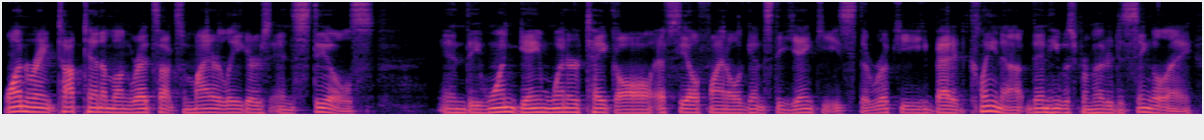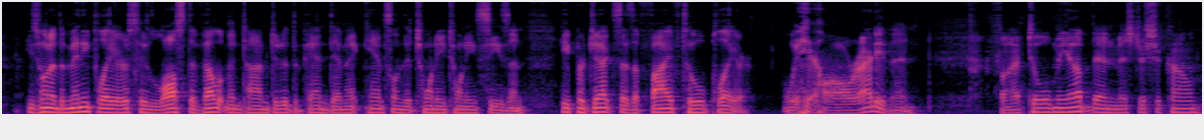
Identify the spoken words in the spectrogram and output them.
one ranked top 10 among Red Sox minor leaguers in steals in the one game winner take all FCL final against the Yankees. The rookie he batted cleanup, then he was promoted to single A. He's one of the many players who lost development time due to the pandemic, canceling the 2020 season. He projects as a five tool player. Well, alrighty then. Five tool me up then, Mr. Chacon.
